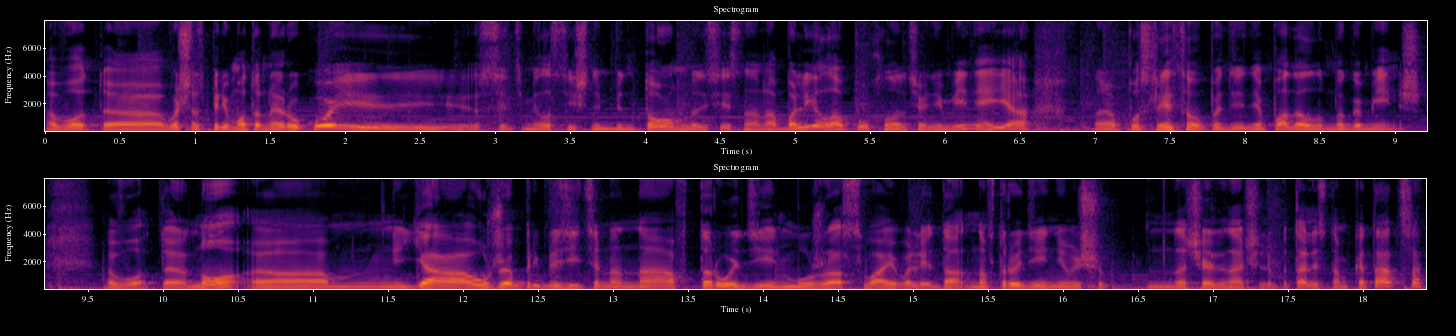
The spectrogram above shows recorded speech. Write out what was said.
Вот. Э, вышел с перемотанной рукой, с этим эластичным бинтом, естественно, она болела, опухла, но тем не менее, я э, после этого падения падал намного меньше. Вот. Э, но э, я уже приблизительно на второй день мы уже осваивали, да, на второй день мы еще вначале начали, пытались там кататься,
